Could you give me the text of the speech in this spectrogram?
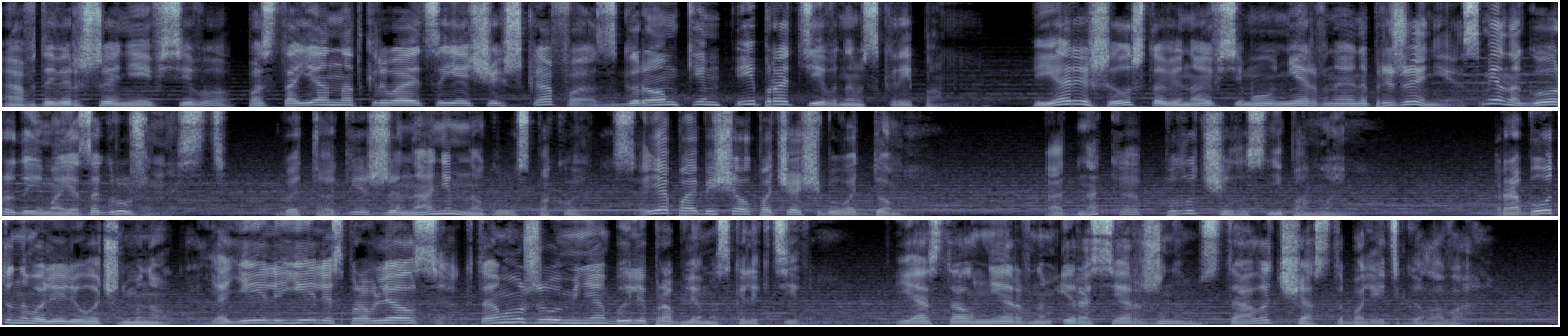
А в довершении всего постоянно открывается ящик шкафа с громким и противным скрипом. Я решил, что виной всему нервное напряжение, смена города и моя загруженность. В итоге жена немного успокоилась, а я пообещал почаще бывать дома. Однако получилось не по-моему. Работы навалили очень много, я еле-еле справлялся, к тому же у меня были проблемы с коллективом. Я стал нервным и рассерженным, стала часто болеть голова.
